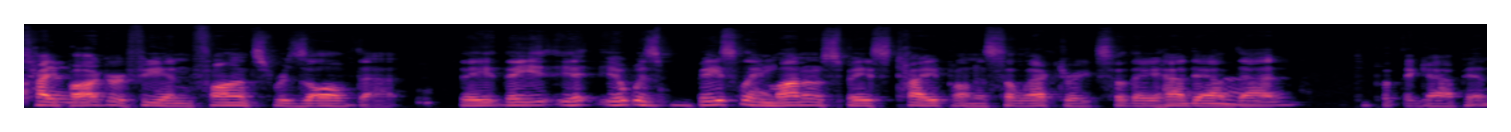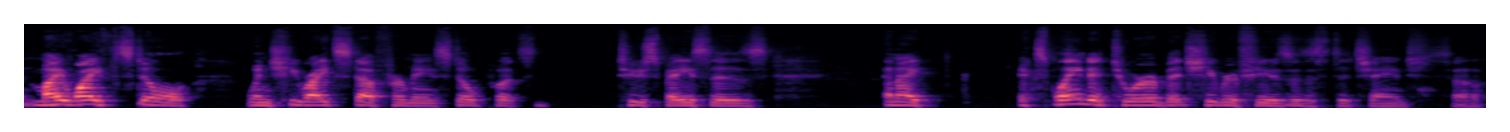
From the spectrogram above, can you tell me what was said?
typography and fonts resolved that. They they it, it was basically right. monospace type on a Selectric, so they had to have that ah. to put the gap in. My wife still, when she writes stuff for me, still puts two spaces, and I explained it to her, but she refuses to change. So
